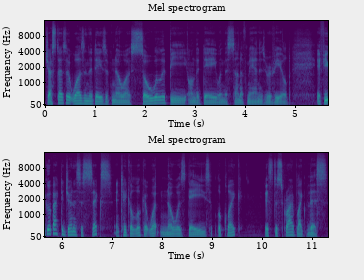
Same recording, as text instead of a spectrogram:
Just as it was in the days of Noah, so will it be on the day when the Son of Man is revealed. If you go back to Genesis 6 and take a look at what Noah's days look like, it's described like this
